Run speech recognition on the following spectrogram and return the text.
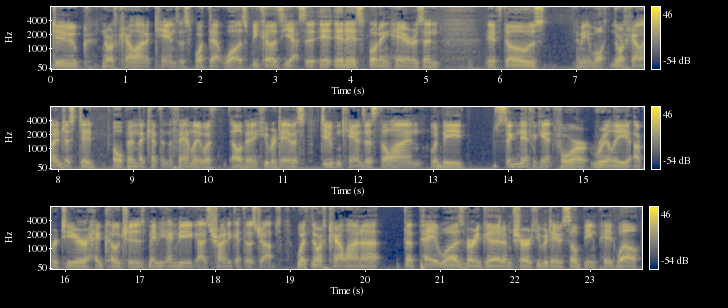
Duke, North Carolina, Kansas, what that was, because yes, it, it, it is splitting hairs. And if those, I mean, well, North Carolina just did open, they kept in the family with elevating Hubert Davis. Duke and Kansas, the line would be significant for really upper tier head coaches, maybe NBA guys trying to get those jobs. With North Carolina, the pay was very good. I'm sure Hubert Davis still being paid well.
